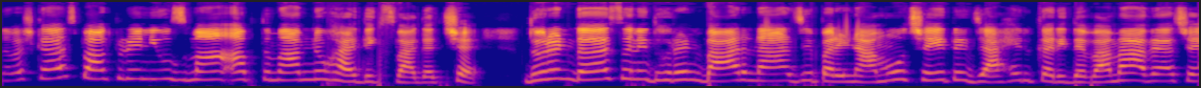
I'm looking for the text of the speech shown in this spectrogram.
નમસ્કાર સ્પાર્ક ટુડે ન્યૂઝમાં આપ તમામનું હાર્દિક સ્વાગત છે. ધોરણ દસ અને ધોરણ બારના જે પરિણામો છે તે જાહેર કરી દેવામાં આવ્યા છે.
